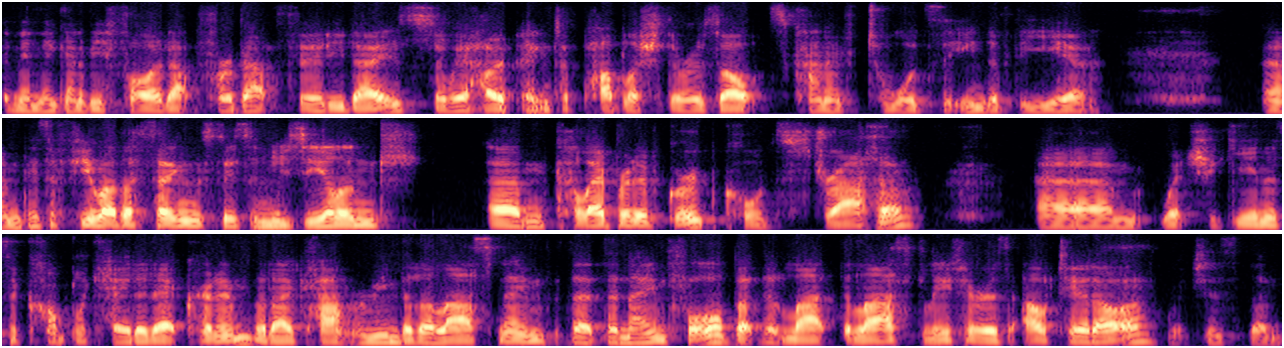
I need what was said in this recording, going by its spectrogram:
And then they're going to be followed up for about 30 days. So we're hoping to publish the results kind of towards the end of the year. Um, there's a few other things. There's a New Zealand um, collaborative group called Strata, um, which again is a complicated acronym, that I can't remember the last name that the name for. But the, la- the last letter is Aotearoa, which is the,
